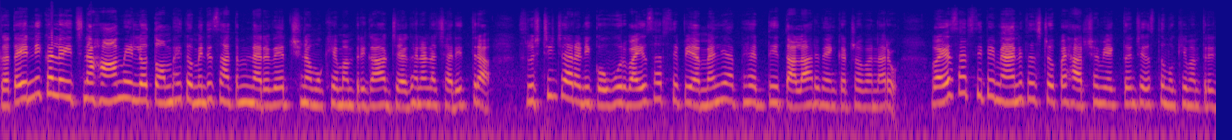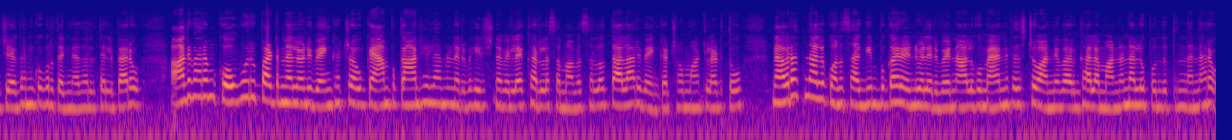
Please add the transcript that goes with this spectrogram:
గత ఎన్నికల్లో ఇచ్చిన హామీల్లో తొంభై తొమ్మిది శాతం నెరవేర్చిన ముఖ్యమంత్రిగా జగనన్న చరిత్ర సృష్టించారని కొవ్వూరు వైఎస్ఆర్సీపీ ఎమ్మెల్యే అభ్యర్థి తలారి వెంకట్రావు అన్నారు. వైఎస్ఆర్సీపీ మేనిఫెస్టోపై హర్షం వ్యక్తం చేస్తూ ముఖ్యమంత్రి జగన్కు కృతజ్ఞతలు తెలిపారు. ఆదివారం కొవ్వూరు పట్టణంలోని వెంకట్రావు క్యాంపు కార్యాలయంలో నిర్వహించిన విలేకరుల సమావేశంలో తలారి వెంకట్రావు మాట్లాడుతూ నవరత్నాలు కొనసాగింపుగా రెండు వేల ఇరవై నాలుగు మేనిఫెస్టో అన్ని వర్గాల మన్ననలు పొందుతుందన్నారు.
